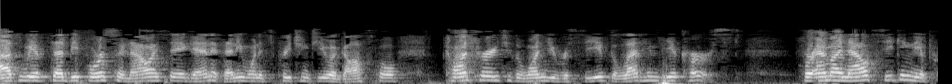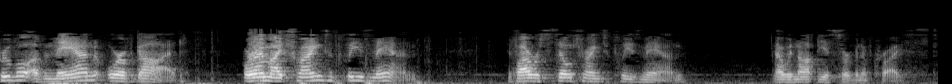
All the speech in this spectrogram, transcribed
As we have said before, so now I say again, if anyone is preaching to you a gospel contrary to the one you received, let him be accursed. For am I now seeking the approval of man or of God? Or am I trying to please man? If I were still trying to please man, I would not be a servant of Christ.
